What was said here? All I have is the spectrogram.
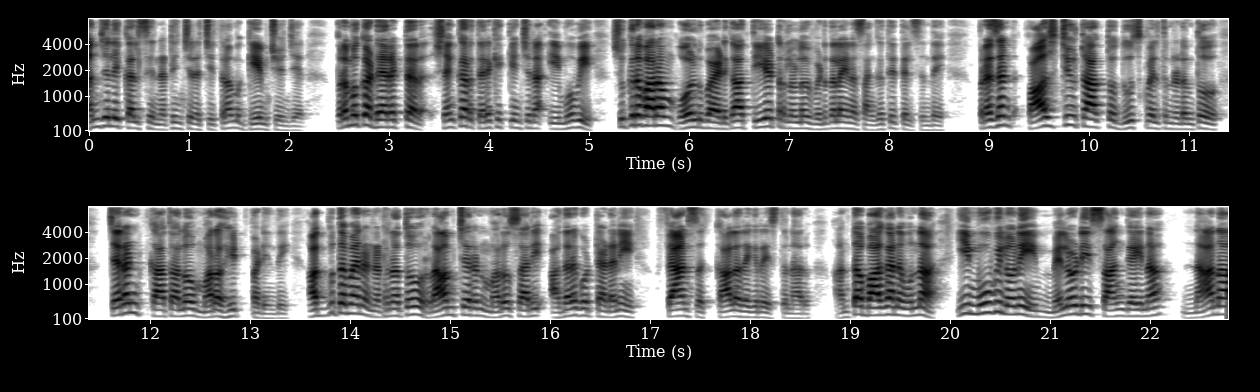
అంజలి కలిసి నటించిన చిత్రం గేమ్ చేంజర్. ప్రముఖ డైరెక్టర్ శంకర్ తెరకెక్కించిన ఈ మూవీ శుక్రవారం వరల్డ్ వైడ్గా థియేటర్లలో విడుదలైన సంగతి తెలిసిందే. ప్రజెంట్ పాజిటివ్ టాక్తో దూసుకువెళ్తుండటంతో చరణ్ ఖాతాలో మరో హిట్ పడింది. అద్భుతమైన నటనతో రామ్ చరణ్ మరోసారి అదరగొట్టాడని ఫ్యాన్స్ కాలరెగరేస్తున్నారు. అంతా బాగానే ఉన్న ఈ మూవీలోని మెలోడీ సాంగ్ అయిన నానా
